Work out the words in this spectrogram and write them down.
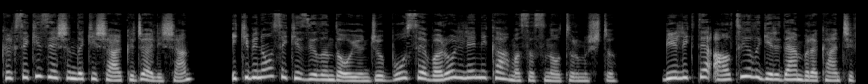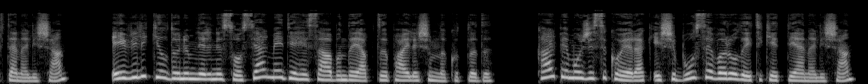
48 yaşındaki şarkıcı Alişan, 2018 yılında oyuncu Buse Varol ile nikah masasına oturmuştu. Birlikte 6 yılı geriden bırakan çiften Alişan, evlilik yıl dönümlerini sosyal medya hesabında yaptığı paylaşımla kutladı. Kalp emojisi koyarak eşi Buse Varol'u etiketleyen Alişan,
